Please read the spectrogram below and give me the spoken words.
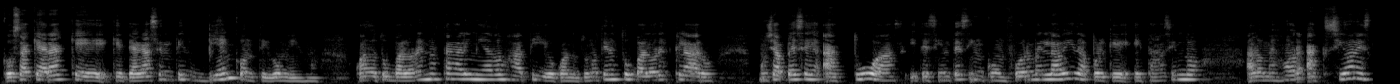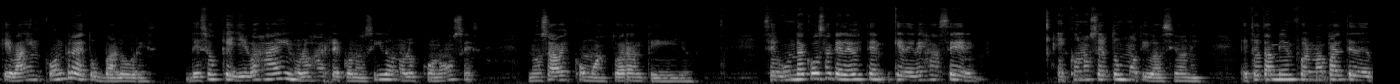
Cosa que hará que, que te haga sentir bien contigo misma. Cuando tus valores no están alineados a ti o cuando tú no tienes tus valores claros, muchas veces actúas y te sientes inconforme en la vida porque estás haciendo a lo mejor acciones que van en contra de tus valores, de esos que llevas ahí, no los has reconocido, no los conoces, no sabes cómo actuar ante ellos. Segunda cosa que debes, que debes hacer es conocer tus motivaciones. Esto también forma parte de,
